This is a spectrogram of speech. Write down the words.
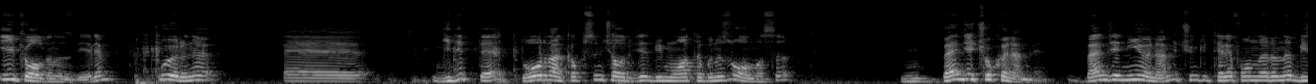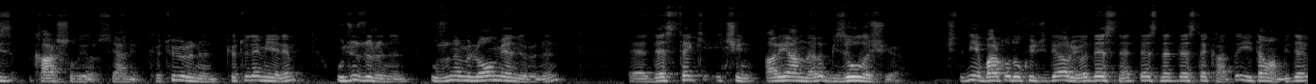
ilk oldunuz diyelim. Bu ürünü eee, gidip de doğrudan kapısını çalabileceğiniz bir muhatabınız olması bence çok önemli. Bence niye önemli? Çünkü telefonlarını biz karşılıyoruz. Yani kötü ürünün, kötü demeyelim, ucuz ürünün, uzun ömürlü olmayan ürünün e, destek için arayanları bize ulaşıyor. İşte niye barkod okuyucu diye arıyor. Desnet, Desnet destek hattı. İyi tamam biz de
